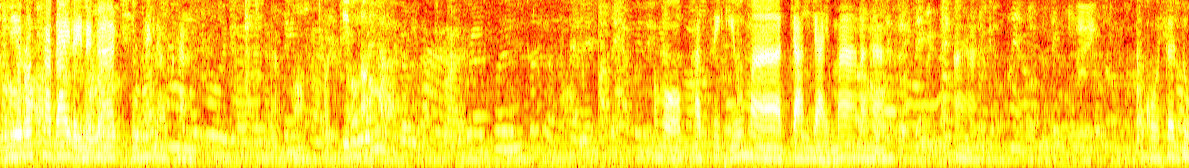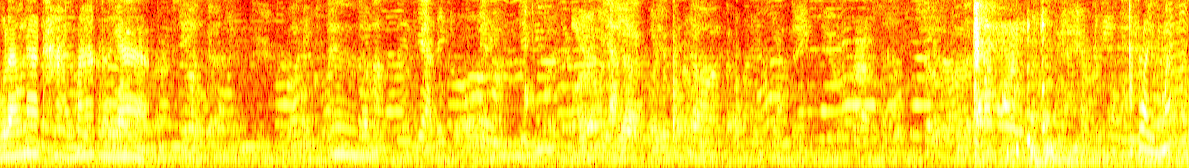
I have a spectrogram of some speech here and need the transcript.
อันนี้รสชาติได้เลยนะคะ ชิมให้แล้วค่ะอ๋อขอจิ้มหน่อยโอ้โหผัดซีอิ๊วมาจานใหญ่มากนะคะอ่าโอ้โหแต่ดูแล้วน่าทานมากเลยอะอืมอร่อยมาก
